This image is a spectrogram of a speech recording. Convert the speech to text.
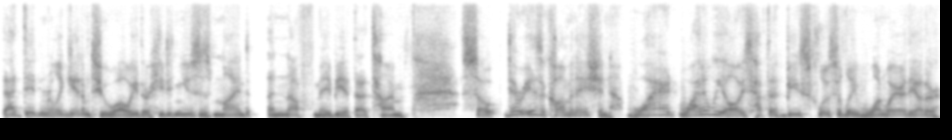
That didn't really get him too well either. He didn't use his mind enough, maybe at that time. So there is a combination why why do we always have to be exclusively one way or the other?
